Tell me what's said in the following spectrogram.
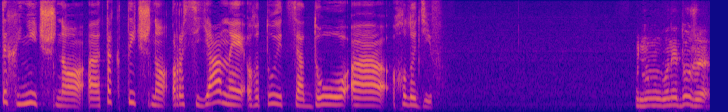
технічно, тактично росіяни готуються до холодів? Ну, вони дуже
